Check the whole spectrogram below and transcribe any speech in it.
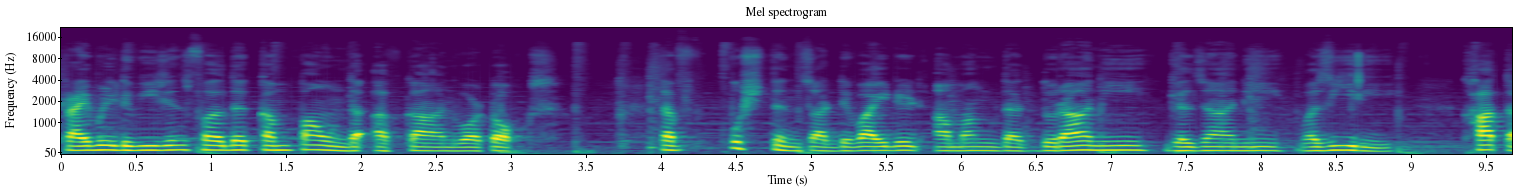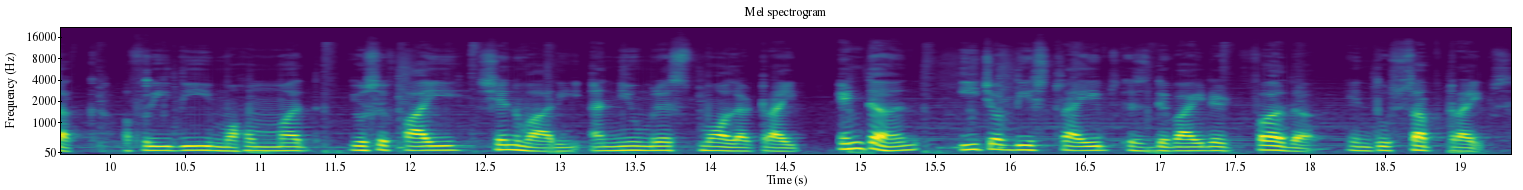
Tribal divisions further compound the Afghan war talks. The Pushtuns are divided among the Durrani, Gilzani, Waziri, Khatak, Afridi, Muhammad, Yusufai, Shinwari, and numerous smaller tribes. In turn, each of these tribes is divided further into sub-tribes.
